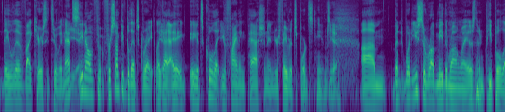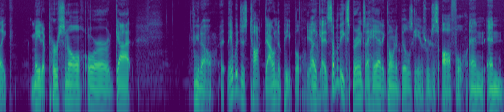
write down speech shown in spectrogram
They live vicariously through, it. and that's Yeah. you know for, for some people that's great. Like Yeah. I, I think it's cool that you're finding passion in your favorite sports teams. Yeah. Um, but what used to rub me the wrong way is when people like made it personal or got, you know, they would just talk down to people. Yeah. Like uh, some of the experience I had at going to Bills games were just awful, and and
